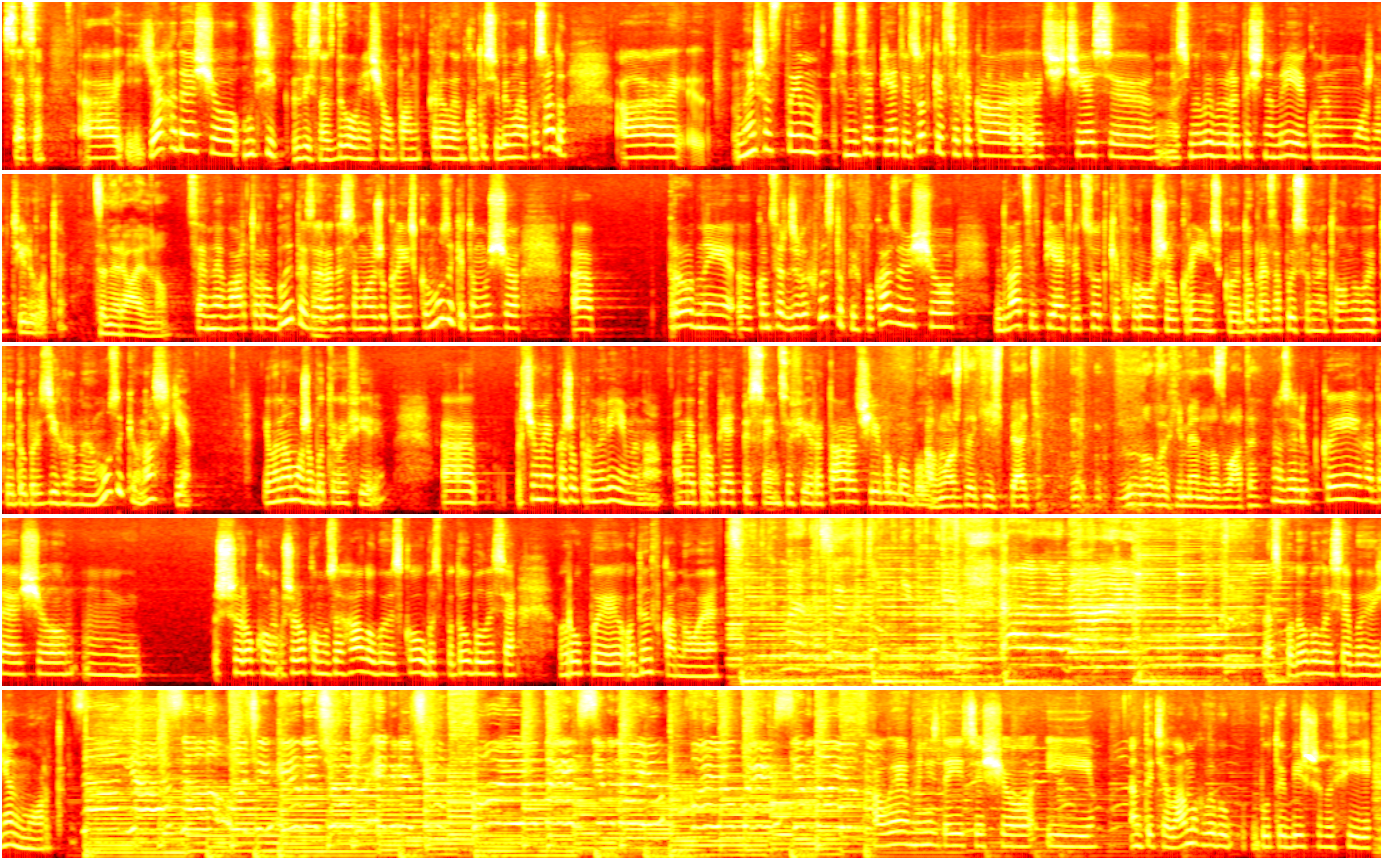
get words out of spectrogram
все це. Е, я гадаю, що ми всі, звісно, здивовані, чому пан Кириленко до собі має посаду. А менше з тим, 75% це така е, чиясь е, смілива еретична мрія, яку не можна втілювати. Це нереально. Це не варто робити заради самої ж української музики, тому що е, природний е, концерт живих виступів показує, що 25% хорошої української, добре записаної, талановитої, добре зіграної музики у нас є. І вона може бути в ефірі. Е, Причому я кажу про нові імена, а не про п'ять пісень Софії Ротаро чи Іви Бобула. А ви можете якісь п'ять нових імен назвати? Залюбки, я гадаю, що м, широкому, широкому загалу обов'язково би сподобалися групи Один в каное. Сподобалися би Вієн Морт. Зав'язала очі і не чую, і кричу. Полюби зі мною, полюби зі мною. Але мені здається, що і антитіла могли б бути більше в ефірі.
